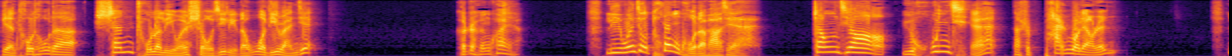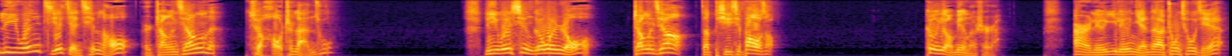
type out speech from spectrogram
便偷偷的删除了李文手机里的卧底软件。可是很快呀，李文就痛苦的发现，张江与婚前那是判若两人。李文节俭勤劳，而张江呢却好吃懒做。李文性格温柔，张江则脾气暴躁。更要命的是啊，二零一零年的中秋节，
